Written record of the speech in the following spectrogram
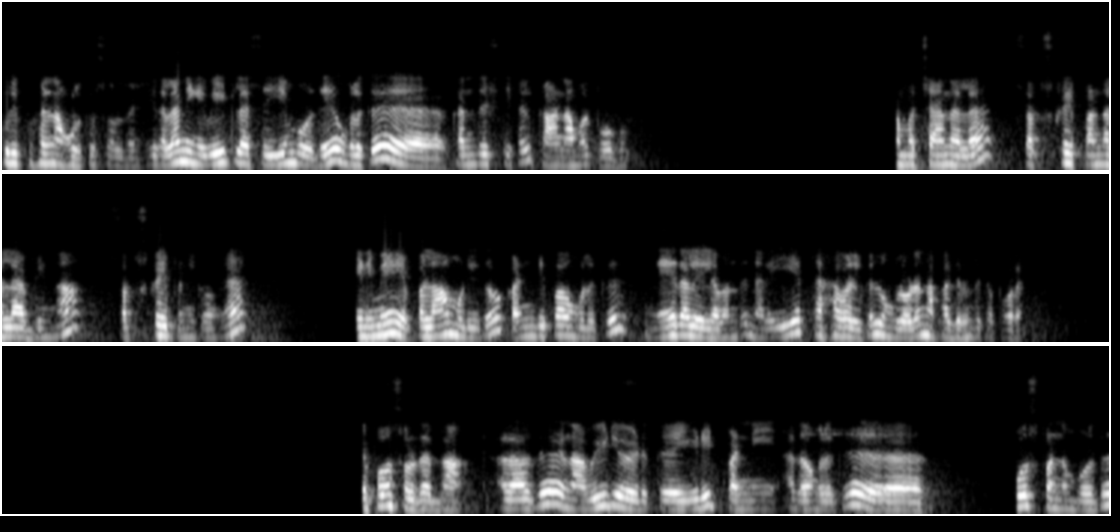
குறிப்புகள் நான் உங்களுக்கு சொல்றேன். இதெல்லாம் நீங்க வீட்டில் செய்யும் போதே உங்களுக்கு கந்திருஷ்டிகள் காணாமல் போகும். நம்ம சேனலை சப்ஸ்கிரைப் பண்ணலை அப்படின்னா சப்ஸ்கிரைப் பண்ணிக்கோங்க. இனிமேல் எப்பெல்லாம் முடியுதோ கண்டிப்பாக உங்களுக்கு நேரலையில் வந்து நிறைய தகவல்கள் உங்களோட நான் பகிர்ந்துக்க போகிறேன் எப்பவும் சொல்கிறது தான் அதாவது நான் வீடியோ எடுத்து எடிட் பண்ணி அதை உங்களுக்கு போஸ்ட் பண்ணும்போது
